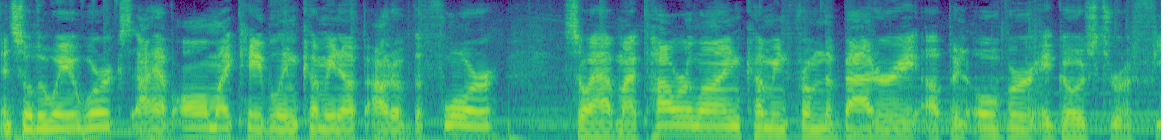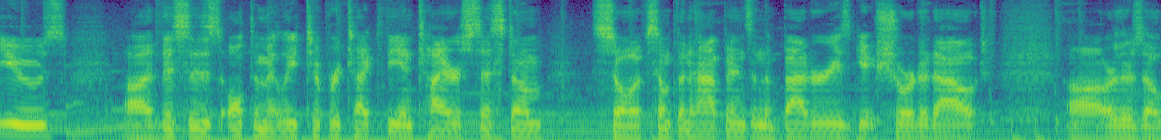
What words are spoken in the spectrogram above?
And so the way it works, I have all my cabling coming up out of the floor. So I have my power line coming from the battery up and over. It goes through a fuse. Uh, this is ultimately to protect the entire system. So if something happens and the batteries get shorted out uh, or there's a,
